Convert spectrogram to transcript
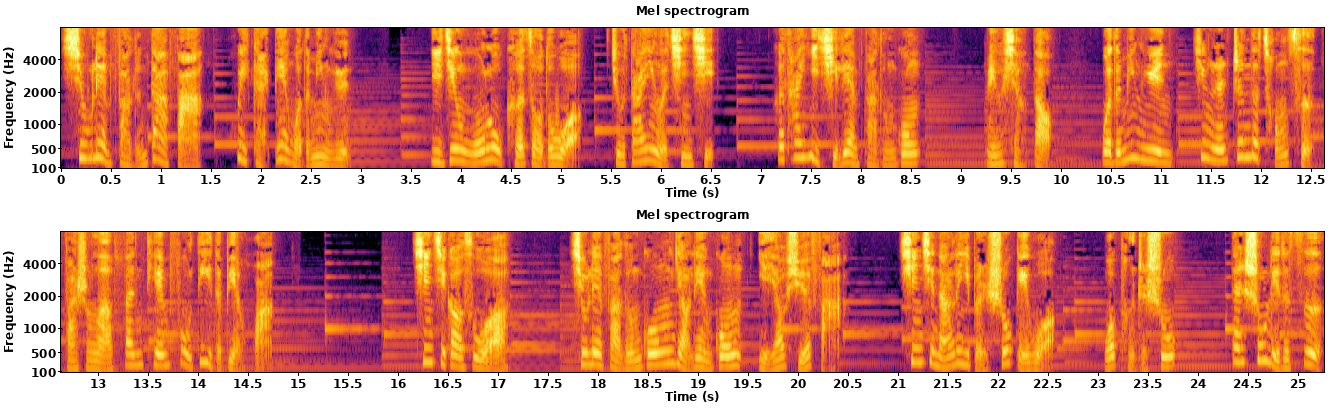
修炼法轮大法会改变我的命运。已经无路可走的我，就答应了亲戚，和他一起练法轮功。没有想到，我的命运竟然真的从此发生了翻天覆地的变化。亲戚告诉我，修炼法轮功要练功，也要学法。亲戚拿了一本书给我，我捧着书，但书里的字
